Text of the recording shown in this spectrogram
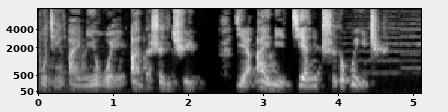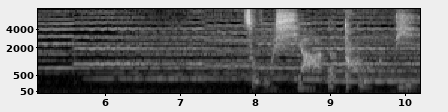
不仅爱你伟岸的身躯，也爱你坚持的位置，足下的土地。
